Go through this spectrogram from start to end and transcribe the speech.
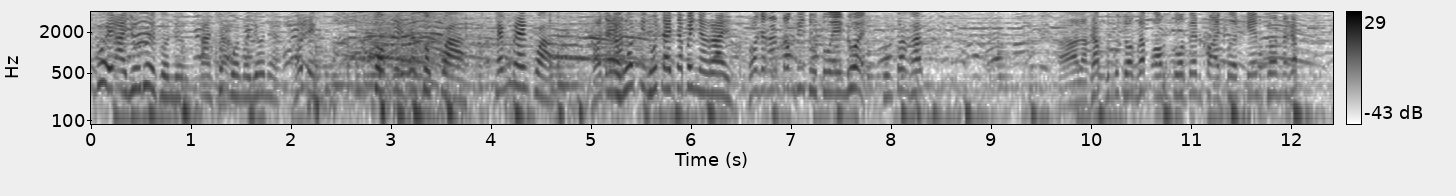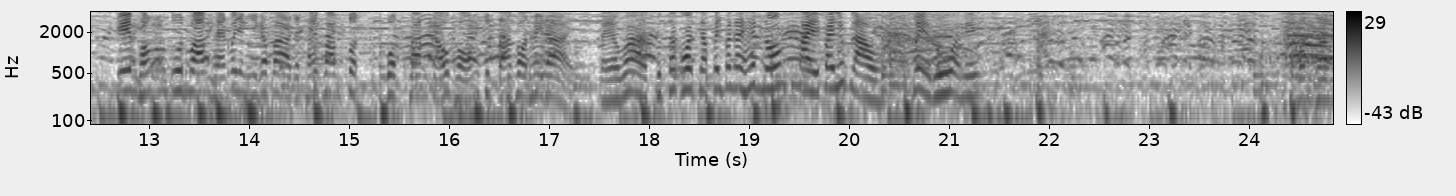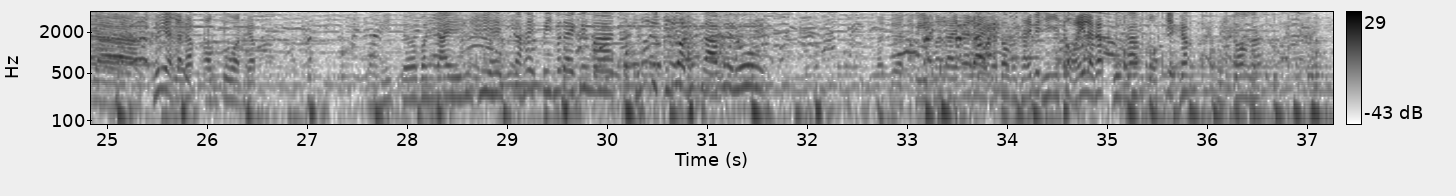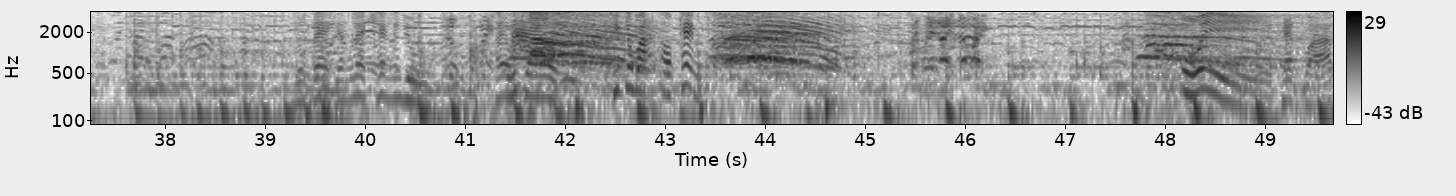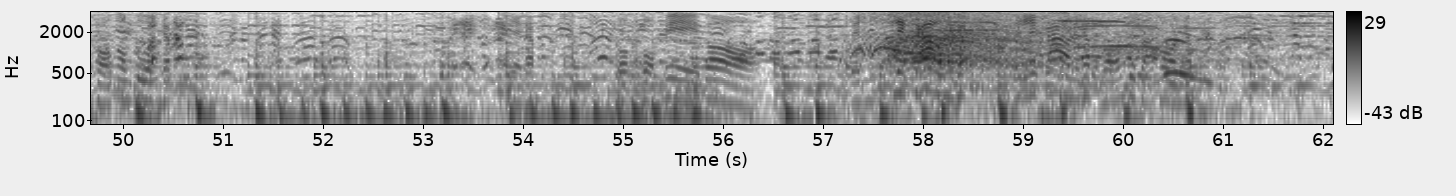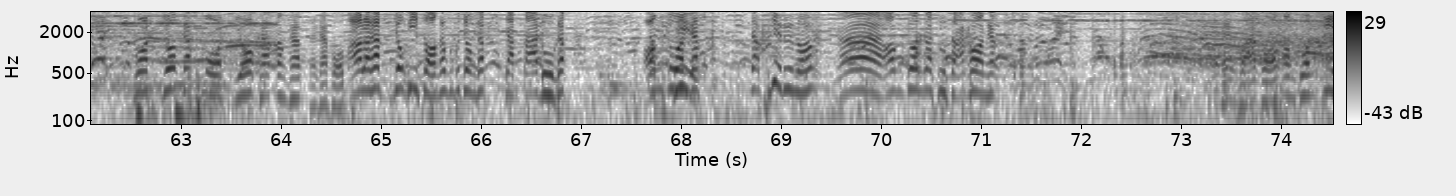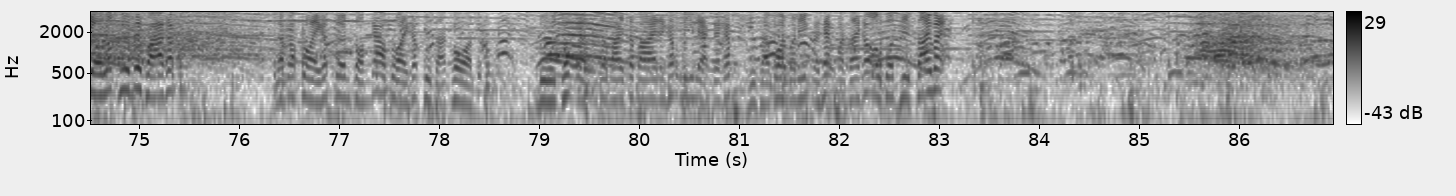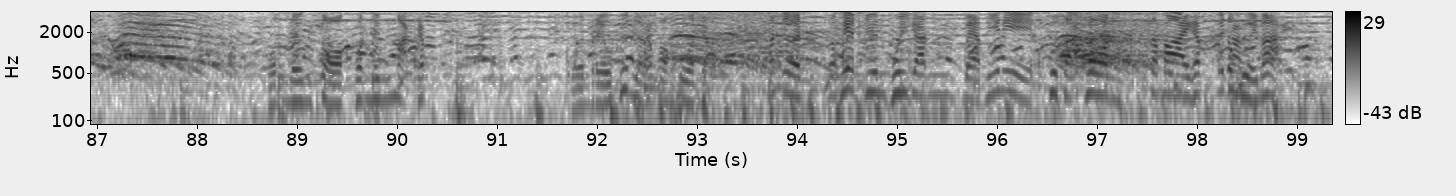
ด้วยอายุด้วยส่วนหนึ่งการชกมวยมาเยอะเนี่ยเพราะเด็กสดเนี่ยจะสดกว่าแข็งแรงกว่าเพราะแต่ฉะนั้นหัวจิตหัวใจจะเป็นอย่างไร เพราะฉะนั้นต้องพิสูจน์ตัวเองด้วย ถูกต้องครับเอาละครับคุณผู้ชมครับอองตวนเป็นฝ่ายเปิดเกมชนนะครับ เกมของอองตวนวางแผนไว้อย่างนี้ครับว่าจะใช้ความสดบทความเก๋าของสุดสาครให้ได้ แต่ว่าสุดท้ายคนจะเป็นบันไดให้น้องไต่ไปหรือเปล่า ไม่รู้อันนี้ค่อนข้างจะเครียดแหละครับอองตวนครับวันนี้เจอบันไดลูกพี่ให้จะให้ปีนบันไดขึ้นมาถึงจุดสุดยอดหรือเปล่าไม่รู้ถ้าเกิดปีนบันไดไม่ได้ก็ต้องใช้วิธีสอยแหละครับคุณครับสมจิตครับถูกต้องฮะย กแรกยังแรกแข้งกันอยู่ใช้อาวุธยาวชิงจังหวะออกแข้งโอ้ยแข้งขวาของอองตวนครับเนี่ยครับทรงผมนี่ก็เป็นเลขเก้านะครับ เป็นเลขเก้านะครับของสุสาครครับหมดยกครับหมดยกครับต้องครับนะครับผมเอาละครับยกที่สองครับคุณผู้ชมครับ จับตาดูครับอองตวนครับ จะพี่หรือน้องอ่าอองตวนกับสุสาครครับแข้งขวาของอองตวนเกี่ยวแล้วคืนด้วยขวาครับ แล้วก็ปล่อยครับเกิน2ก้าปล่อยครับสุสาคร ดูชกแบบสบายๆนะครับรีแลกนะครับสุสาครวันนี้กระแทกหมัดซ้ายเขาเอาตัวถีบซ้ายไว้คนหนึ่งศอกคนหนึ่งหมัดครับ เดินเร็วขึ้นแหละครับอองตวนครับ ถ้าเกิดประเภทยืนคุยกันแบบนี้นี่สุสาครสบายครับไม่ต้องเหนื่อยมาก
